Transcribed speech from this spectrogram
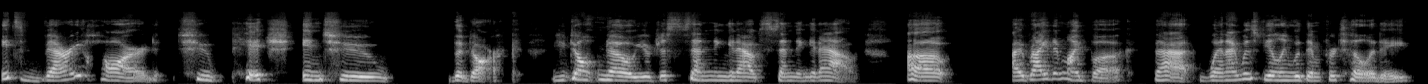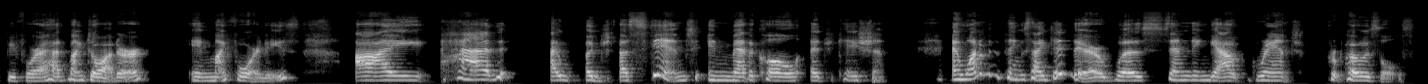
it's very hard to pitch into the dark. You don't know, you're just sending it out, sending it out. Uh, I write in my book that when I was dealing with infertility before I had my daughter in my 40s, I had a, a, a stint in medical education. And one of the things I did there was sending out grant proposals.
